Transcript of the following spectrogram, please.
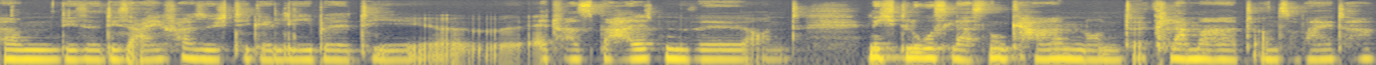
ähm, diese, diese eifersüchtige Liebe, die äh, etwas behalten will und nicht loslassen kann und äh, klammert und so weiter.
